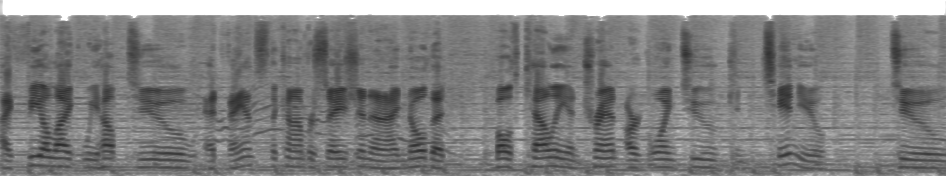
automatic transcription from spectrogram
I feel like we help to advance the conversation, and I know that both Kelly and Trent are going to continue to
